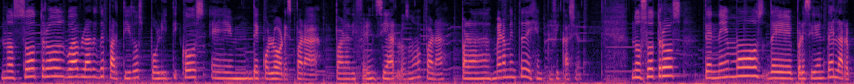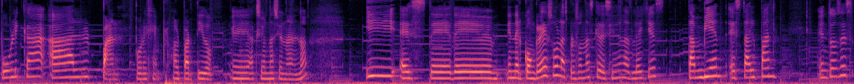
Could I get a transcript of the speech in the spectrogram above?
nosotros, voy a hablar de partidos políticos em, de colores para, para diferenciarlos, ¿no? Para, para meramente de ejemplificación. Nosotros tenemos de presidente de la República al PAN, por ejemplo, al Partido eh, Acción Nacional, ¿no? Y este de en el Congreso, las personas que deciden las leyes, también está el PAN. Entonces,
